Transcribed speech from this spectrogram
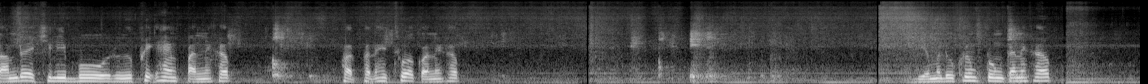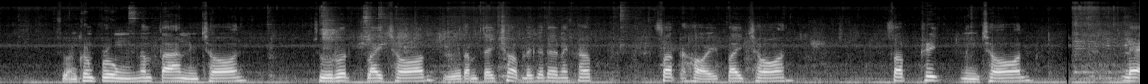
ตามด้วยชิลิบูหรือพริกแห้งปั่นนะครับ ผัดผัดให้ทั่วก่อนนะครับ เดี๋ยวมาดูเครื่องปรุงกันนะครับ ส่วนเครื่องปรุงน้ำตาล1ช้อน ชูรสปลายช้อน หรือตามใจชอบเลยก็ได้นะครับ ซอสหอยปลายช้อน ซอสพริก1ช้อน และ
